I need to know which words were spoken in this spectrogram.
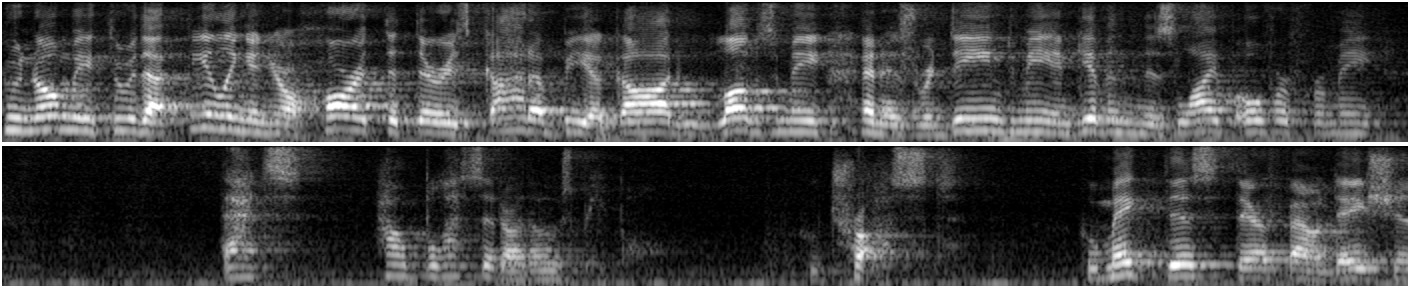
who know me through that feeling in your heart that there has got to be a God who loves me and has redeemed me and given his life over for me. That's how blessed are those people who trust, who make this their foundation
